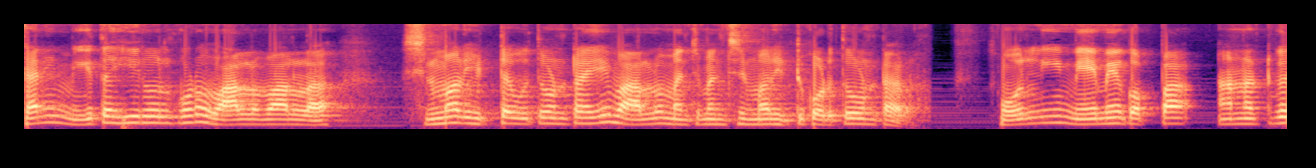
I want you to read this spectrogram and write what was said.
కానీ మిగతా హీరోలు కూడా వాళ్ళ వాళ్ళ సినిమాలు హిట్ అవుతూ ఉంటాయి వాళ్ళు మంచి మంచి సినిమాలు హిట్ కొడుతూ ఉంటారు. ఓన్లీ మేమే గొప్ప అన్నట్టుగా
